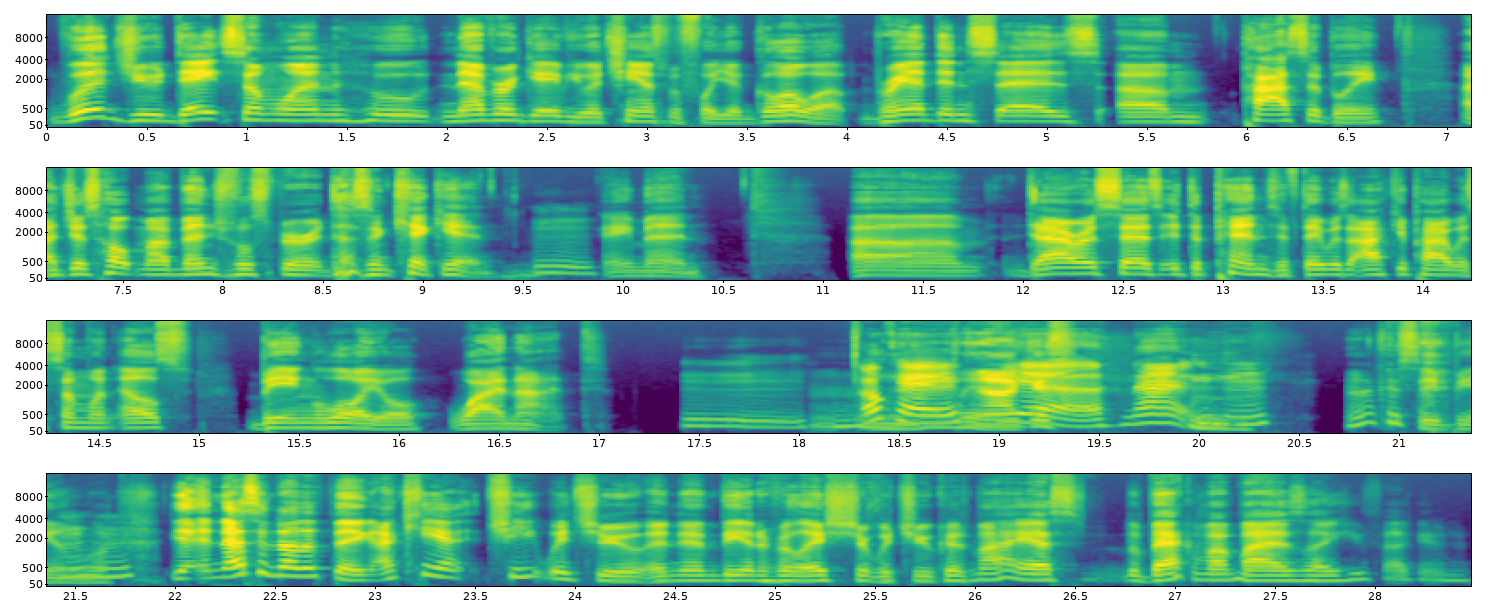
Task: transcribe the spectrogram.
Would you date someone who never gave you a chance before your glow up? Brandon says, um, possibly. I just hope my vengeful spirit doesn't kick in. Mm. Amen. Um, Dara says it depends. If they was occupied with someone else being loyal, why not? Mm. Okay. Yeah, Yeah. Guess- That. Mm. mhm. I can see being loyal. Mhm. Yeah, and that's another thing. I can't cheat with you and then be in a relationship with you because my ass, the back of my mind is like, you fucking,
